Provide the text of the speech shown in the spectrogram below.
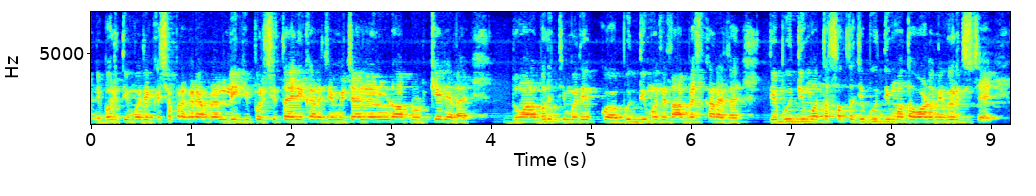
आणि भरतीमध्ये कशा प्रकारे आपल्याला लेखी परीक्षा तयारी करायची मी चॅनल व्हिडिओ अपलोड केलेला आहे. तुम्हाला भरतीमध्ये क- बुद्धिमत्तेचा अभ्यास करायचा आहे. ते बुद्धिमत्ता स्वतःची बुद्धिमत्ता वाढवणे गरजेचे आहे.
